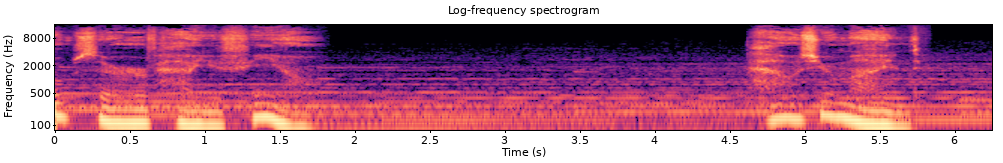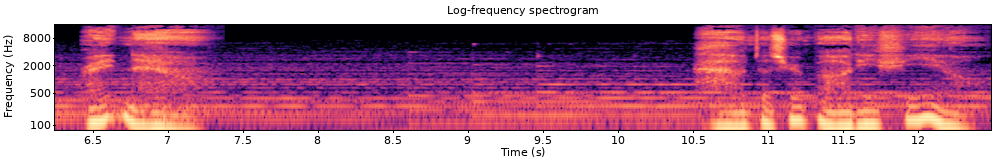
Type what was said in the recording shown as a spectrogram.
Observe how you feel. How is your mind right now? How does your body feel?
